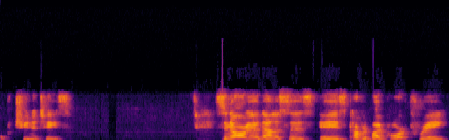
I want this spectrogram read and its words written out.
opportunities. Scenario analysis is covered by part three.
